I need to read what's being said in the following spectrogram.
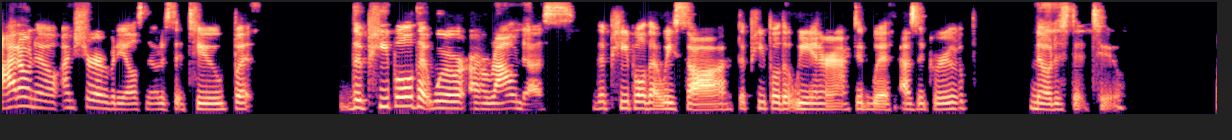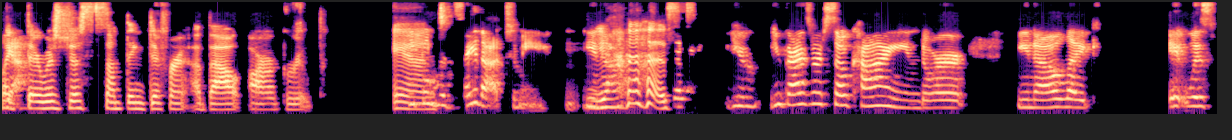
I don't know, I'm sure everybody else noticed it too, but the people that were around us, the people that we saw, the people that we interacted with as a group noticed it too. Like Yeah. there was just something different about our group. And people would say that to me. you know, yes, You you guys are so kind or you know, like it was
